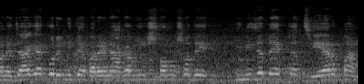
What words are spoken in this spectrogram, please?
মানে জায়গা করে নিতে পারেন, আগামী সংসদে তিনি যাতে একটা চেয়ার পান,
